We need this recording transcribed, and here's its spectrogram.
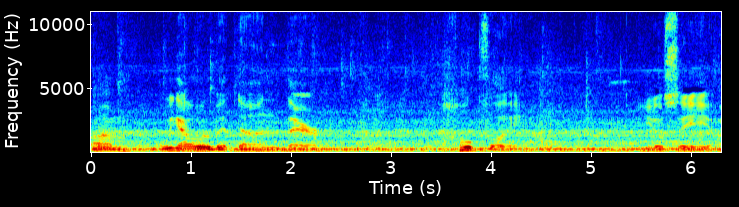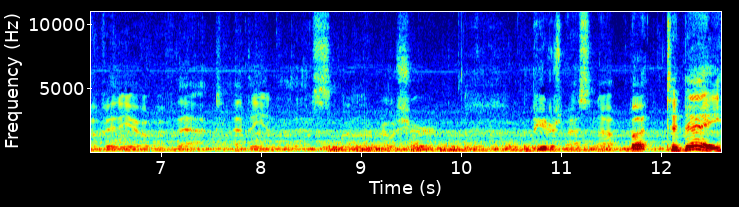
um, we got a little bit done there hopefully you'll see a video of that at the end of this. I'm not real sure. Computer's messing up. But today,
